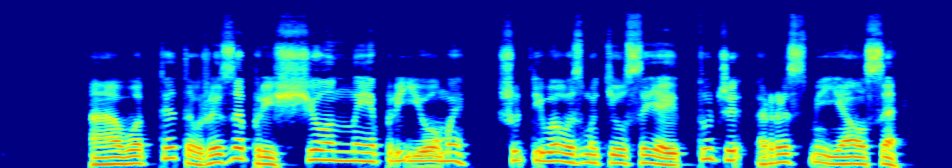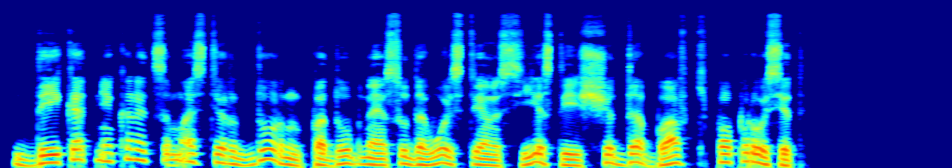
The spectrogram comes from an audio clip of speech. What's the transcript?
«А вот это уже запрещенные приемы», – шутливо возмутился я и тут же рассмеялся. «Да и, как мне кажется, мастер Дорн подобное с удовольствием съест и еще добавки попросит».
